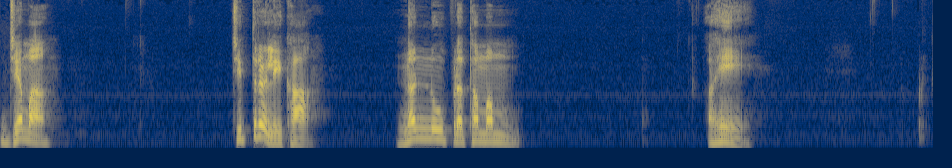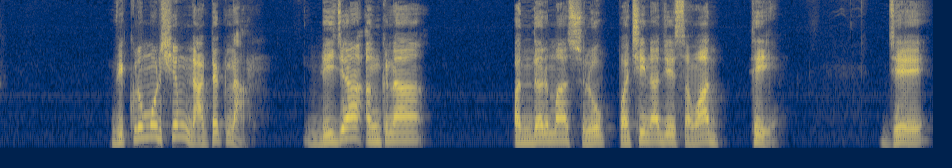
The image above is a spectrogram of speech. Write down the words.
જેમાં ચિત્રલેખા, નનનું પ્રથમમ, અહીં વિક્રમોર્ષિયમ નાટકના બીજા અંકના પંદરમાં શ્લોક પછીના જે સંવાદથી જે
